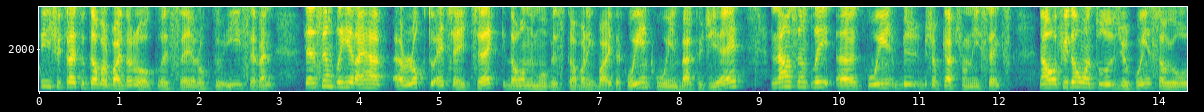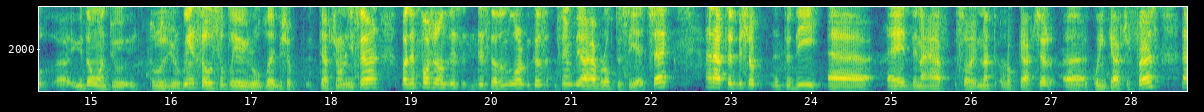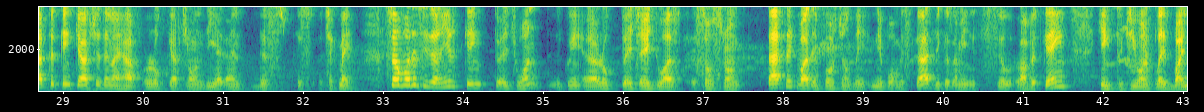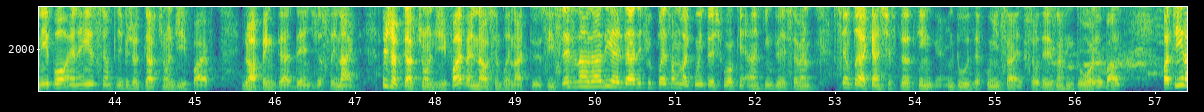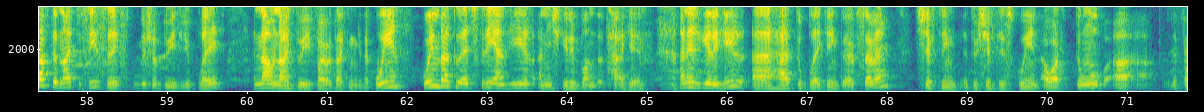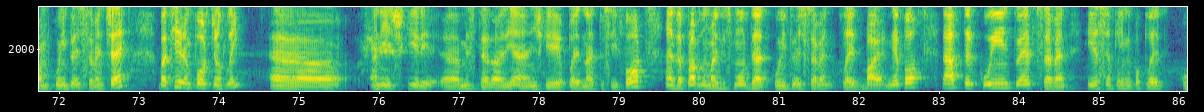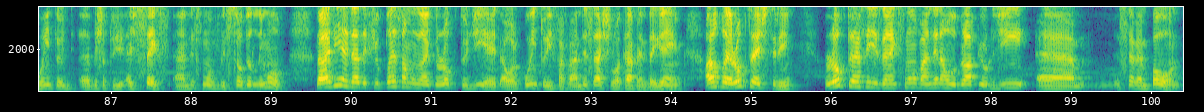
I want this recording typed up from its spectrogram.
if you try to cover by the rook let's say rook to e7 then simply here I have a rook to h8 check. The only move is covering by the queen. Queen back to g8. And now simply uh, queen bishop capture on e6. Now if you don't want to lose your queen, so you uh, you don't want to, to lose your queen, so simply you will play bishop capture on e7. But unfortunately this, this doesn't work because simply I have rook to c8 check. And after bishop to d8 uh, then I have sorry not rook capture uh, queen capture first. After king capture then I have rook capture on d8 and this is checkmate. So for this season here king to h1 queen uh, rook to h8 was so strong tactic, but unfortunately Nepo missed that because I mean it's still rapid game. King to g1 played by Nepo, and here simply bishop capture on g5, grabbing the dangerously knight. Bishop capture on g5, and now simply knight to c6. Now the idea that if you play something like queen to h4 and uh, king to a7, simply I can shift that king into the queen side, so there is nothing to worry about. But here after knight to c6, bishop to e3 played, and now knight to e5 attacking the queen, Queen back to h3 and here Anish Giri blundered again. Anish Giri here uh, had to play king to f7, shifting to shift his queen or to move uh, uh from queen to h7 check. But here unfortunately uh, Anish Giri uh, missed that idea and Anish Giri played knight to c4 and the problem by this move that queen to h7 played by Nepo. After queen to f7 here simply Nepo played queen to uh, bishop to h6 and this move is so deadly move. The idea that if you play something like rook to g8 or queen to e5 and this is actually what happened in the game i will play rook to h3 rook to f3 is the next move and then i will grab your g7 um, pawn.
